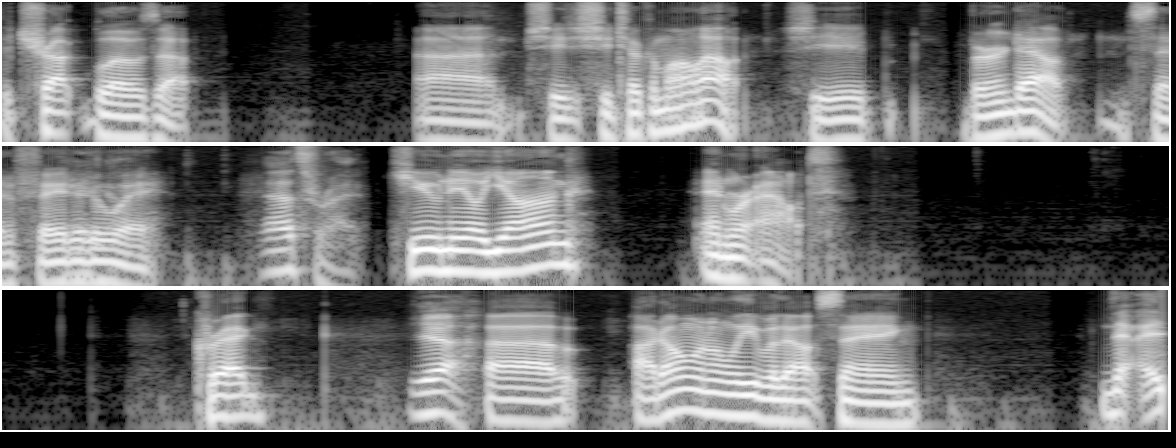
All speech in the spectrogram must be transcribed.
the truck blows up. Uh, she she took them all out. She burned out instead of faded away. That's right. Cue Neil Young, and we're out. Craig, Yeah. uh, I don't want to leave without saying uh,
